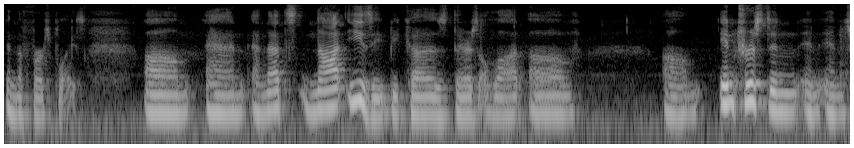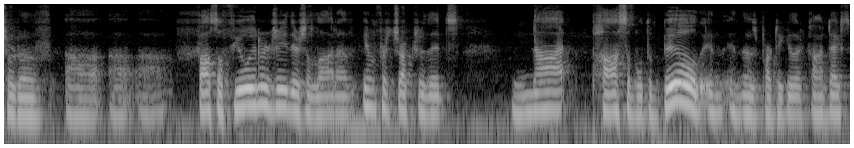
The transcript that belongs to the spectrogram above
in the first place. Um, and and that's not easy because there's a lot of um, interest in, in, in, sort of uh, uh, fossil fuel energy. There's a lot of infrastructure that's not possible to build in, in those particular contexts.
